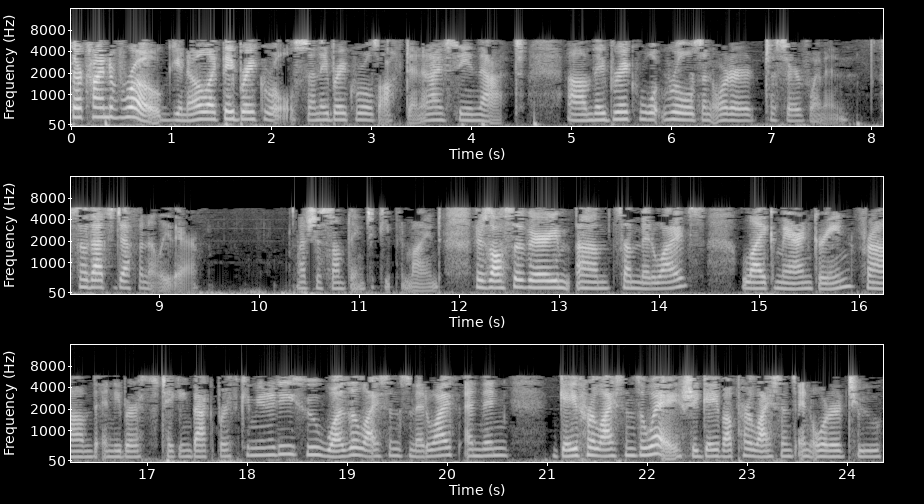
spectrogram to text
they're kind of rogue, you know, like they break rules and they break rules often, and I've seen that. Um, they break w- rules in order to serve women. So that's definitely there. That's just something to keep in mind. There's also very um, some midwives like Maryn Green from the Indie Birth Taking Back Birth community who was a licensed midwife and then gave her license away. She gave up her license in order to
